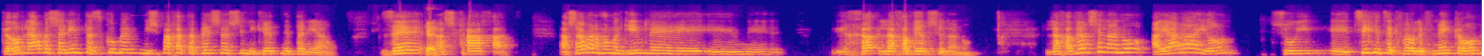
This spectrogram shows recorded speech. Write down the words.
קרוב לארבע שנים תעסקו במשפחת הפשע שנקראת נתניהו. זה כן. השקעה אחת. עכשיו אנחנו מגיעים לחבר שלנו. לחבר שלנו היה רעיון שהוא הציג את זה כבר לפני קרוב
